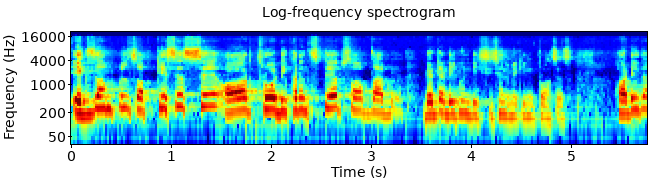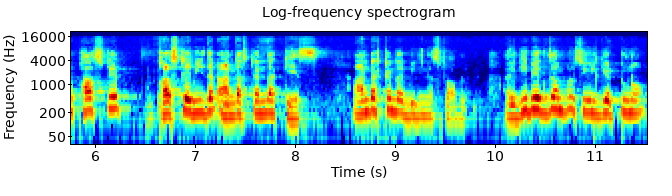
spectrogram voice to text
examples of cases say or through different steps of the data driven decision making process. What is the first step? First step is that understand the case, understand the business problem. I will give examples you will get to know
